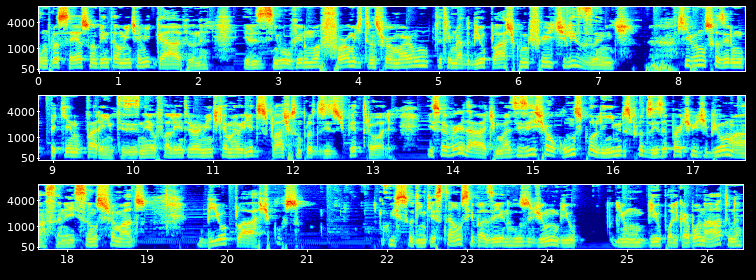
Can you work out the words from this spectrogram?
um processo ambientalmente amigável. Né? Eles desenvolveram uma forma de transformar um determinado bioplástico em fertilizante. Aqui vamos fazer um pequeno parênteses, né? Eu falei anteriormente que a maioria dos plásticos são produzidos de petróleo. Isso é verdade, mas existem alguns polímeros produzidos a partir de biomassa, né? E são os chamados bioplásticos. O estudo em questão se baseia no uso de um bio de um biopolicarbonato, né,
